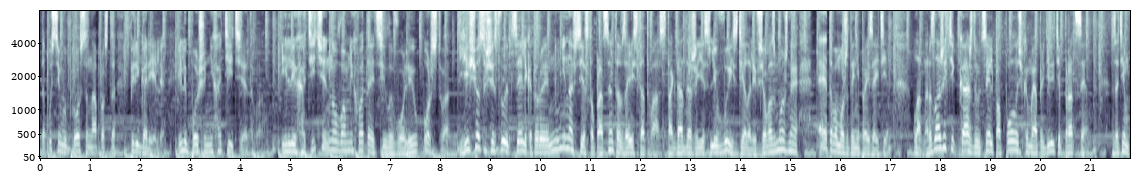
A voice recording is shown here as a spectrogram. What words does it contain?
Допустим, вы просто-напросто перегорели или больше не хотите этого. Или хотите, но вам не хватает силы воли и упорства. Еще существуют цели, которые ну не на все 100% зависят от вас. Тогда даже если вы сделали все возможное, этого может и не произойти. Ладно, разложите каждую цель по полочкам и определите процент. Затем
